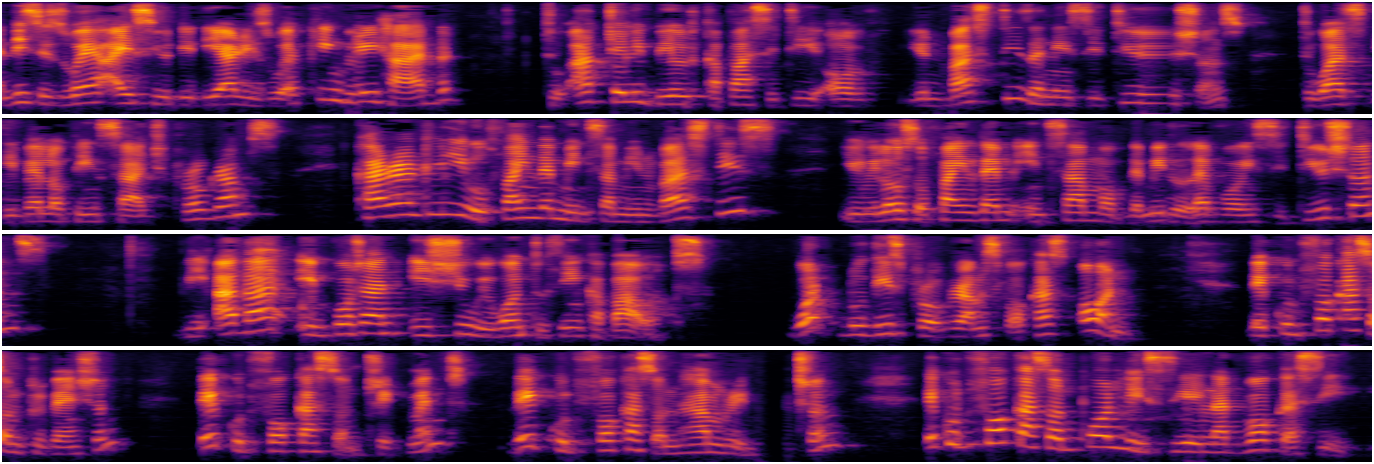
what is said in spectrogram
And this is where ICUDDR is working very hard to actually build capacity of universities and institutions towards developing such programs. Currently, you'll find them in some universities. You will also find them in some of the middle level institutions. The other important issue we want to think about, what do these programs focus on? They could focus on prevention, they could focus on treatment, they could focus on harm reduction, they could focus on policy and advocacy,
